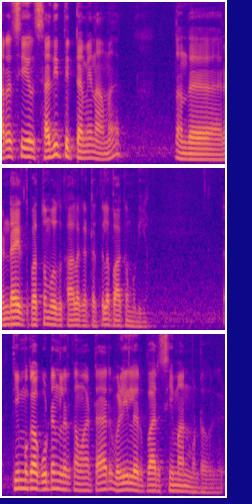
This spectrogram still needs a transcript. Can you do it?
அரசியல் சதித்திட்டமே நாம் அந்த ரெண்டாயிரத்தி பத்தொம்போது காலகட்டத்தில் பார்க்க முடியும். திமுக கூட்டணியில் இருக்க மாட்டார் வெளியில் இருப்பார் சீமான் போன்றவர்கள்.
